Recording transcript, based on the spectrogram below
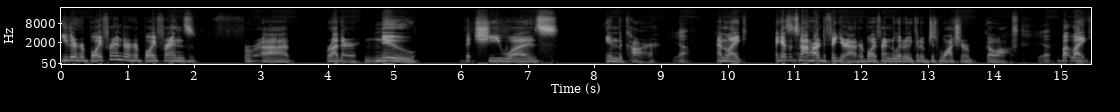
either her boyfriend or her boyfriend's fr- uh, brother knew that she was in the car. Yeah, and like i guess it's not hard to figure out. Her boyfriend literally could have just watched her go off. Yeah, but like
